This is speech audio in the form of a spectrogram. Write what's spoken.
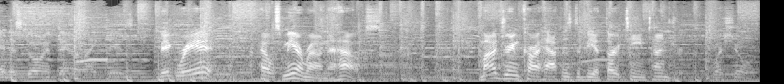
And it's going down like this. Big Red helps me around the house. My dream car happens to be a 13 Tundra. What's yours?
